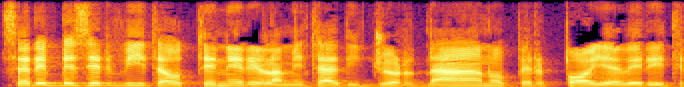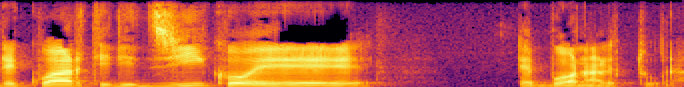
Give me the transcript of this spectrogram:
sarebbe servita a ottenere la metà di Giordano per poi avere i tre quarti di Zico e... e buona lettura.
